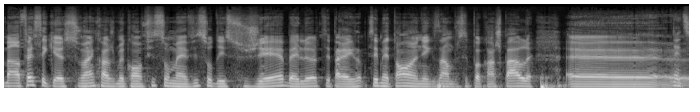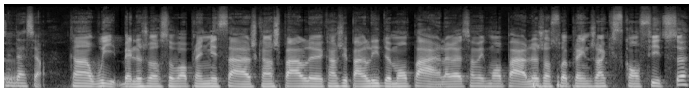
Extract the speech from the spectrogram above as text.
Ben, en fait, c'est que souvent, quand je me confie sur ma vie, sur des sujets, ben là, tu sais, par exemple, tu sais, mettons un exemple, je sais pas, quand je parle. Euh, D'intimidation. Quand oui, ben là, je vais recevoir plein de messages. Quand je parle, quand j'ai parlé de mon père, la relation avec mon père, là, je reçois plein de gens qui se confient et tout ça.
